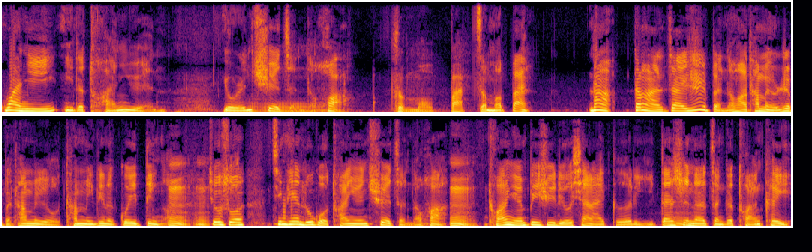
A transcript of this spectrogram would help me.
万一你的团员有人确诊的话，哦，怎么办？怎么办？那当然，在日本的话，他们有日本，他们有他们一定的规定啊，哦。嗯嗯，就是说，今天如果团员确诊的话，嗯，团员必须留下来隔离，但是呢，整个团可以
